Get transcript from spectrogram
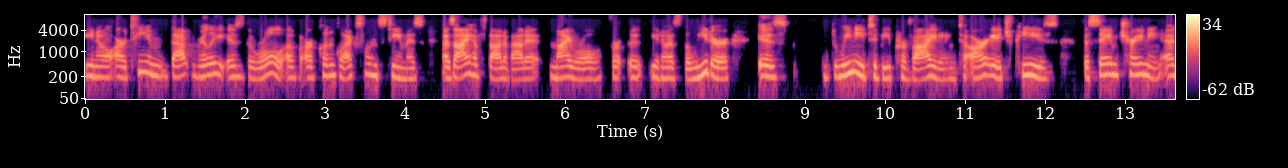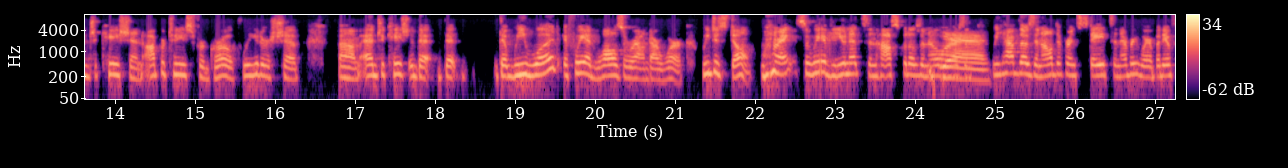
you know our team that really is the role of our clinical excellence team as as i have thought about it my role for uh, you know as the leader is we need to be providing to our hps the same training education opportunities for growth leadership um, education that that that we would if we had walls around our work. We just don't, right? So we have units and hospitals and ORs, yeah. and we have those in all different states and everywhere. But if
